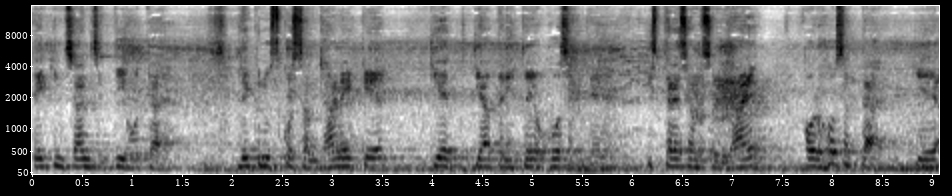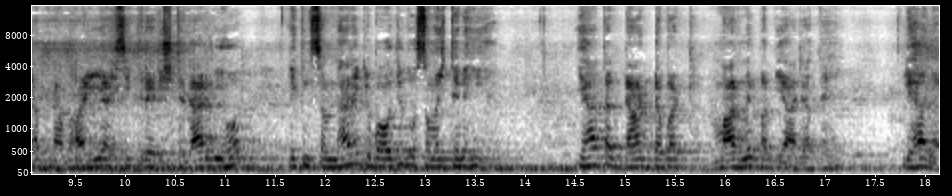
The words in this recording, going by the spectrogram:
ایک انسان ضدی ہوتا ہے، لیکن اس کو سمجھانے کے کیا طریقے ہو سکتے ہیں، کس طرح سے ہم سمجھائیں اور ہو سکتا ہے۔ کہ اپنا بھائی یا اسی طرح رشتہ دار بھی ہو، لیکن سمجھانے کے باوجود وہ سمجھتے نہیں ہیں۔ یہاں تک ڈانٹ ڈبٹ مارنے پر بھی آ جاتے ہیں۔ لہذا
